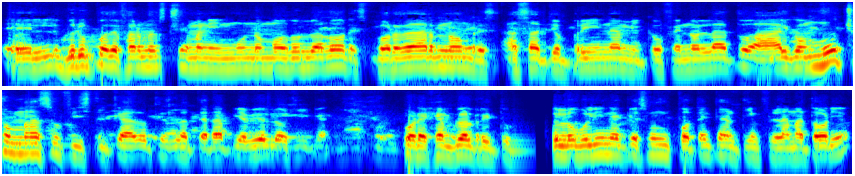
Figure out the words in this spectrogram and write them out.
el grupo de fármacos que se llaman inmunomoduladores, por dar nombres, azatioprina, micofenolato, a algo mucho más sofisticado que es la terapia biológica. Por ejemplo, el rituglobulina, que es un potente antiinflamatorio,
